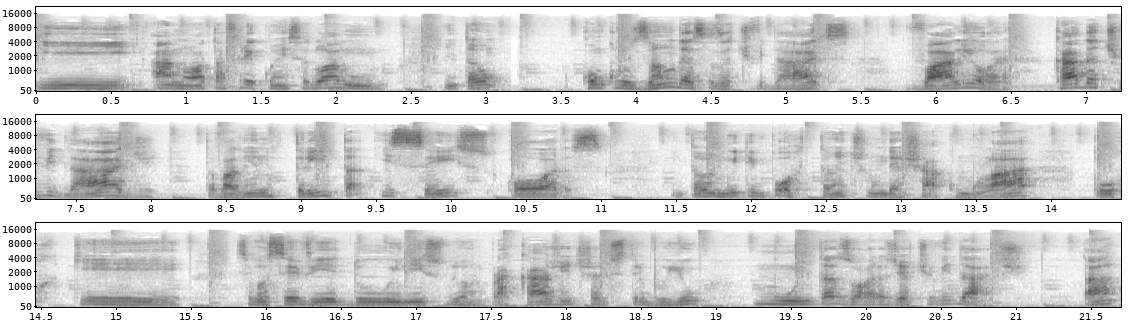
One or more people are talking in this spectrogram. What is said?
e anota a frequência do aluno. Então, conclusão dessas atividades vale hora. Cada atividade está valendo 36 horas. Então é muito importante não deixar acumular, porque se você ver do início do ano para cá, a gente já distribuiu muitas horas de atividade, tá?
